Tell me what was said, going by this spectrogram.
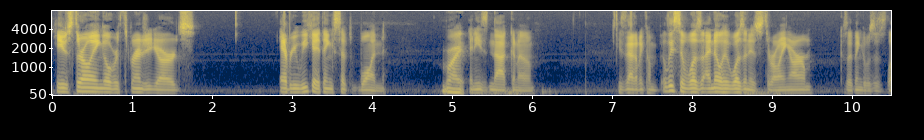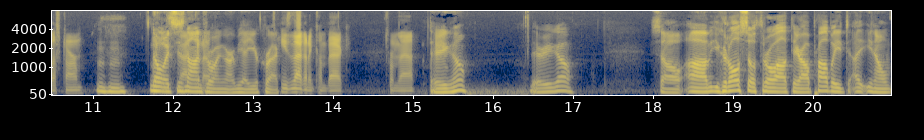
He was throwing over 300 yards every week, I think, except one, Right. and he's not gonna. He's not gonna come. At least it was. I know it wasn't his throwing arm because I think it was his left arm. Mm-hmm. No, it's his not gonna- non-throwing arm. Yeah, you're correct. He's not gonna come back from that. There you go. There you go. So um, you could also throw out there. I'll probably uh, you know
